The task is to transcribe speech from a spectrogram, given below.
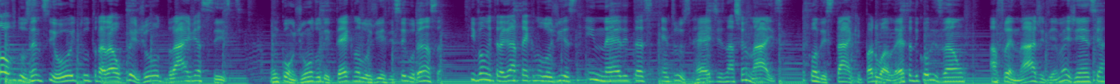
novo 208 trará o Peugeot Drive Assist, um conjunto de tecnologias de segurança que vão entregar tecnologias inéditas entre os heads nacionais, com destaque para o alerta de colisão, a frenagem de emergência,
